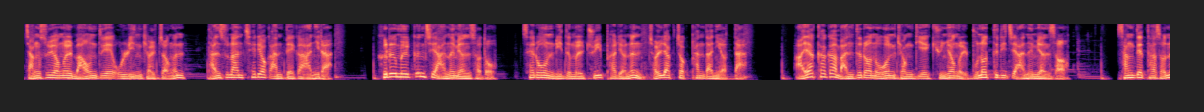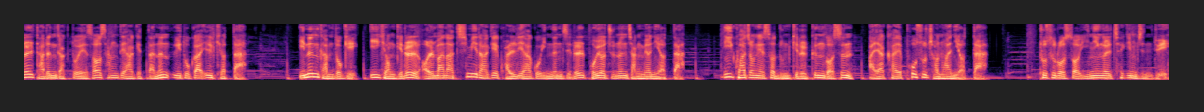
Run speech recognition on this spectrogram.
장수영을 마운드에 올린 결정은 단순한 체력 안배가 아니라 흐름을 끊지 않으면서도 새로운 리듬을 주입하려는 전략적 판단이었다. 아야카가 만들어 놓은 경기의 균형을 무너뜨리지 않으면서 상대 타선을 다른 각도에서 상대하겠다는 의도가 읽혔다. 이는 감독이 이 경기를 얼마나 치밀하게 관리하고 있는지를 보여주는 장면이었다. 이 과정에서 눈길을 끈 것은 아야카의 포수 전환이었다. 투수로서 이닝을 책임진 뒤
